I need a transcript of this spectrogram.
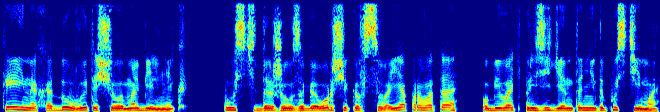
Кей на ходу вытащила мобильник. Пусть даже у заговорщиков своя правота, убивать президента недопустимо.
